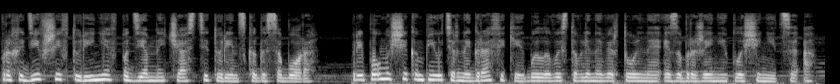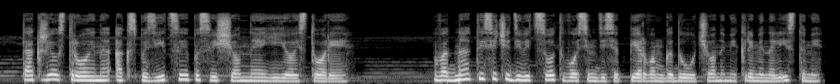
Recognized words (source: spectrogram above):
проходившей в Турине в подземной части Туринского собора. При помощи компьютерной графики было выставлено виртуальное изображение плащаницы А. Также устроена экспозиция, посвященная ее истории. В 1981 году учеными-криминалистами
